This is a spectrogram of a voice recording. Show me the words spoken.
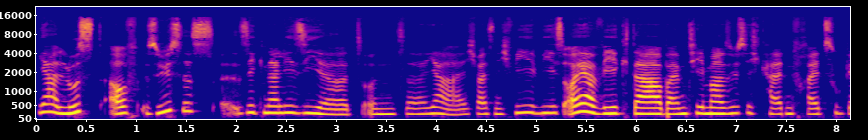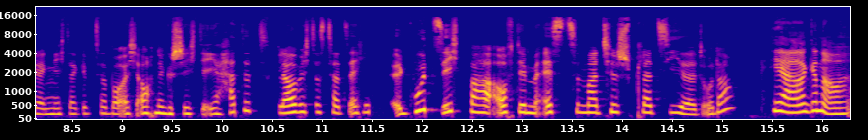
ja Lust auf Süßes äh, signalisiert. Und äh, ja, ich weiß nicht, wie, wie ist euer Weg da beim Thema Süßigkeiten frei zugänglich? Da gibt's ja bei euch auch eine Geschichte. Ihr hattet, glaube ich, das tatsächlich äh, gut sichtbar auf dem Esszimmertisch platziert, oder? Ja, genau.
